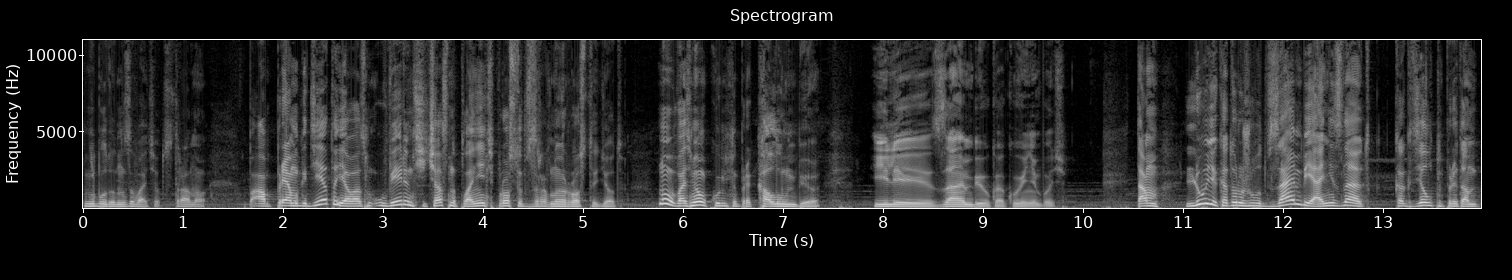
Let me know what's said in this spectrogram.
не буду называть эту страну, а прям где-то, я вас уверен, сейчас на планете просто взрывной рост идет. Ну, возьмем какую-нибудь, например, Колумбию. Или Замбию какую-нибудь. Там люди, которые живут в Замбии, они знают, как делать, например, там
